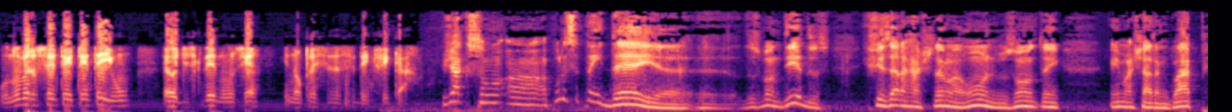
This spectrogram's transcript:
O número 181 é o Disque Denúncia e não precisa se identificar. Jackson, a, a polícia tem ideia eh, dos bandidos que fizeram arrastão a ônibus ontem em Macharanguape,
